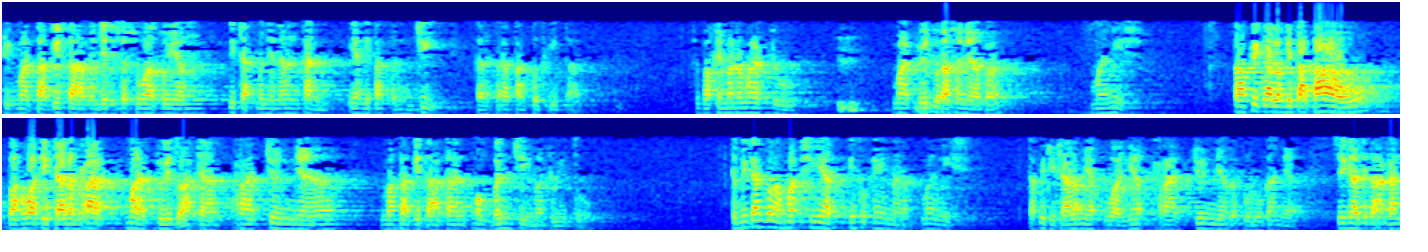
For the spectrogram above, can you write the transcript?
di mata kita menjadi sesuatu yang tidak menyenangkan, yang kita benci gara-gara takut kita. Sebagaimana madu. Madu itu rasanya apa? Manis. Tapi kalau kita tahu bahwa di dalam madu itu ada racunnya, maka kita akan membenci madu itu. Demikian pula maksiat itu enak, manis. Tapi di dalamnya buahnya racunnya keburukannya. Sehingga kita akan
